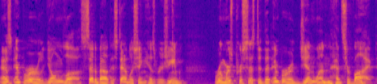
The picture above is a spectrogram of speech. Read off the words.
As Emperor Yong Le set about establishing his regime, rumors persisted that Emperor Jian Wen had survived,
